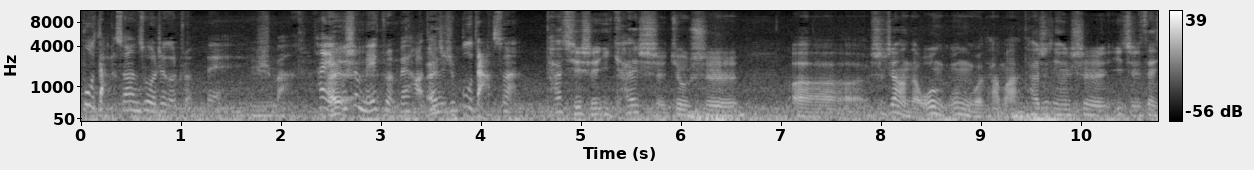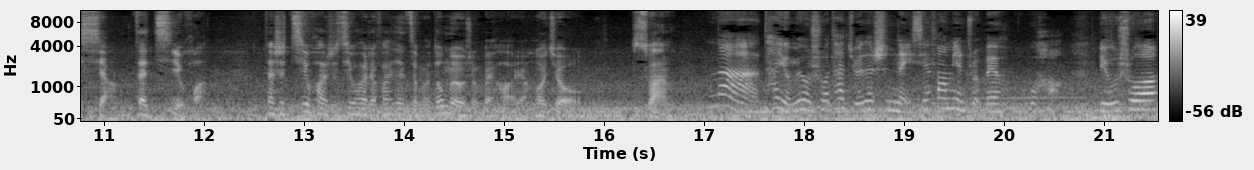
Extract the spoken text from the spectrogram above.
不打算做这个准备，是吧？他也哎不是没准备好，他哎只是不打算。他其实一开始就是，呃，是这样的，问问过他嘛，他之前是一直在想，在计划，但是计划着计划着，发现怎么都没有准备好，然后就算了。那他有没有说他觉得是哪些方面准备不好？比如说，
